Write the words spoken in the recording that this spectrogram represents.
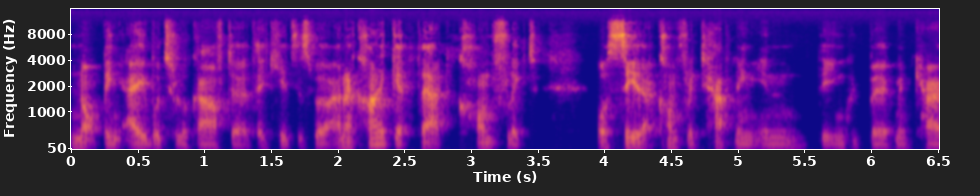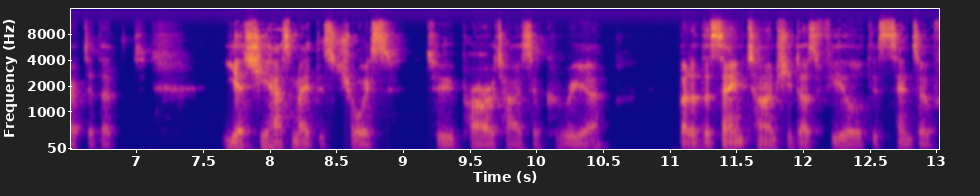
not being able to look after their kids as well. And I kind of get that conflict or see that conflict happening in the Ingrid Bergman character that yes, she has made this choice to prioritize her career, but at the same time, she does feel this sense of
